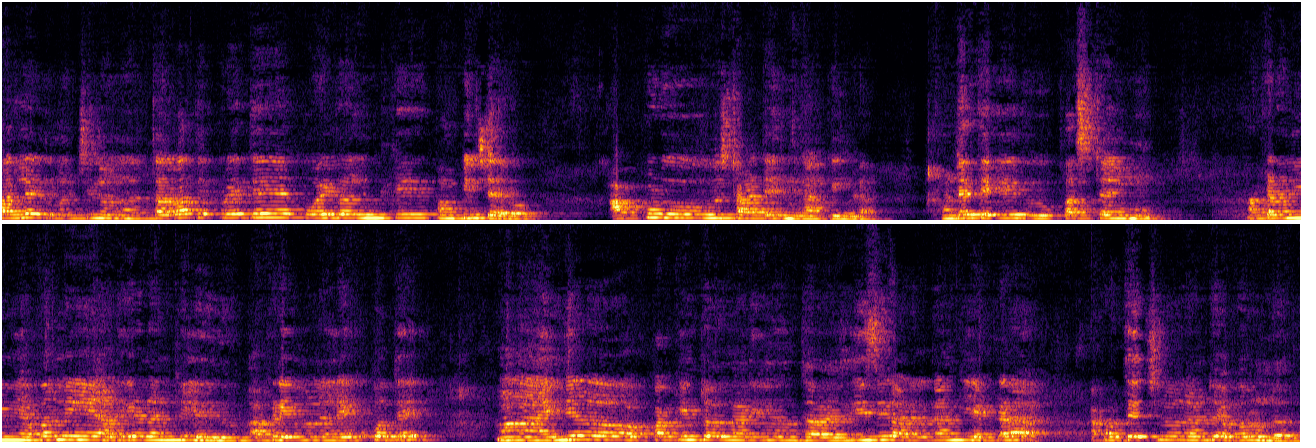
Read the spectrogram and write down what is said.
పర్లేదు మంచిగా ఉన్నారు. తర్వాత ఎప్పుడైతే కోవిడ్ వాళ్ళ ఇంటికి పంపించారో అప్పుడు స్టార్ట్ అయింది నాకు ఇంకా. అంటే తెలియదు ఫస్ట్ టైము. అక్కడ నేను ఎవరిని అడిగేదానికి లేదు. అక్కడ ఏమైనా లేకపోతే మన ఇండియాలో పక్కింటి వాళ్ళని అడిగినంత ఈజీగా అడగడానికి ఎక్కడ అక్కడ తెచ్చిన వాళ్ళు అంటే ఎవరు ఉండరు.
